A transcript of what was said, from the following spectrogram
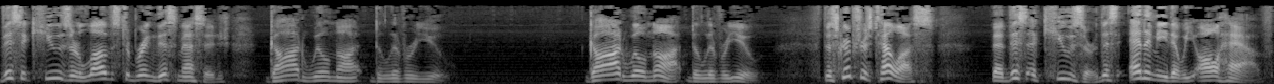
this accuser loves to bring this message, God will not deliver you. God will not deliver you. The scriptures tell us that this accuser, this enemy that we all have,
